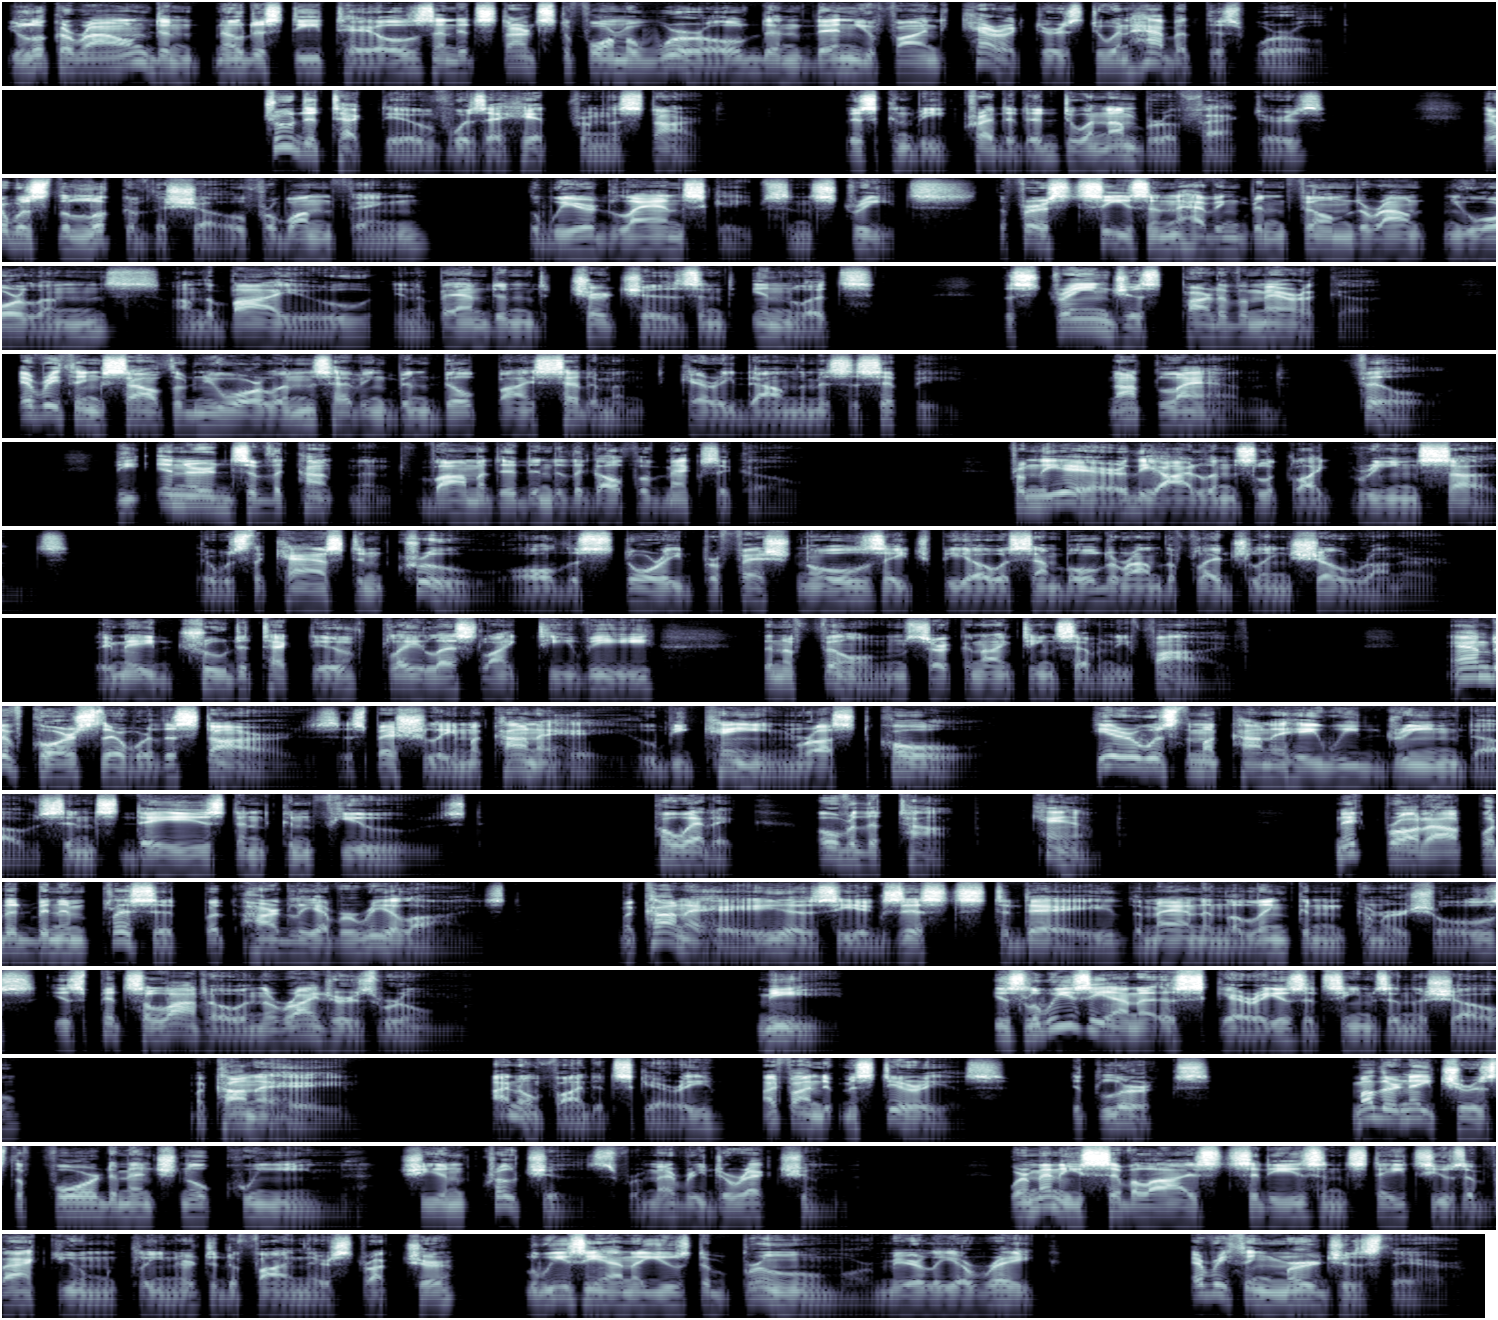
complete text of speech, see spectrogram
You look around and notice details, and it starts to form a world, and then you find characters to inhabit this world. True Detective was a hit from the start. This can be credited to a number of factors. There was the look of the show, for one thing, the weird landscapes and streets, the first season having been filmed around New Orleans, on the bayou, in abandoned churches and inlets, the strangest part of America everything south of New Orleans having been built by sediment carried down the Mississippi. Not land, fill. The innards of the continent vomited into the Gulf of Mexico. From the air, the islands looked like green suds. There was the cast and crew, all the storied professionals HBO assembled around the fledgling showrunner. They made True Detective play less like TV than a film circa 1975 and of course, there were the stars, especially McConaughey, who became Rust Cohle. Here was the McConaughey we'd dreamed of since Dazed and Confused. Poetic, over the top, camp. Nick brought out what had been implicit but hardly ever realized. McConaughey, as he exists today, the man in the Lincoln commercials, is Pizzolatto in the writer's room. Me, is Louisiana as scary as it seems in the show? McConaughey. I don't find it scary. I find it mysterious. It lurks. Mother Nature is the four dimensional queen. She encroaches from every direction. Where many civilized cities and states use a vacuum cleaner to define their structure, Louisiana used a broom or merely a rake. Everything merges there.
